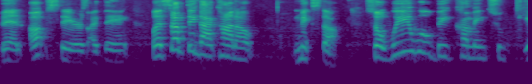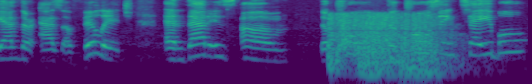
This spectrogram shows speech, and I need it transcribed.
been upstairs, I think, but something got kind of mixed up. So we will be coming together as a village, and that is um, the cru- the cruising table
